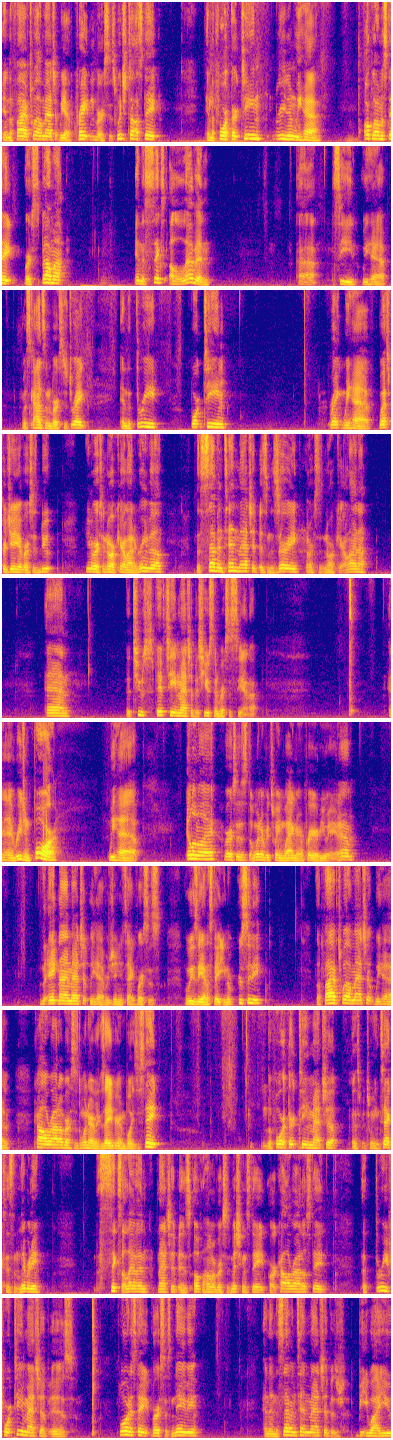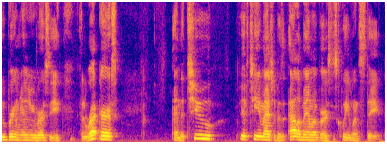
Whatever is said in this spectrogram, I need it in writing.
In the 5 12 matchup, we have Creighton versus Wichita State. In the 413 region, we have Oklahoma State versus Belmont. In the 611 uh, seed, we have Wisconsin versus Drake. In the 314 rank, we have West Virginia versus Duke, University of North Carolina Greenville. The 710 matchup is Missouri versus North Carolina. And the 215 matchup is Houston versus Siena. And Region 4, we have Illinois versus the winner between Wagner and Prairie View A&M. The 8-9 matchup, we have Virginia Tech versus Louisiana State University. The 5-12 matchup, we have Colorado versus the winner of Xavier and Boise State. The 4-13 matchup is between Texas and Liberty. 6 11 matchup is Oklahoma versus Michigan State or Colorado State. The 3 14 matchup is Florida State versus Navy. And then the 7 10 matchup is BYU, Brigham Young University, and Rutgers. And the 2 15 matchup is Alabama versus Cleveland State.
